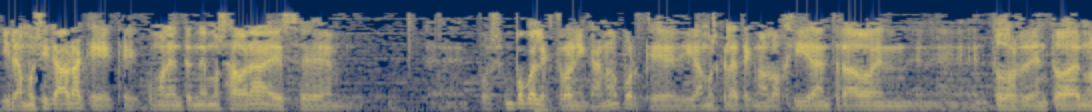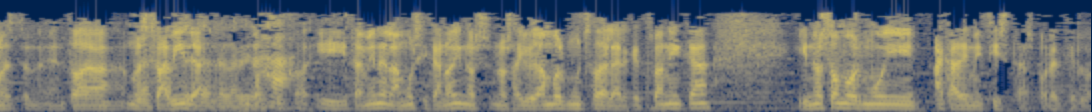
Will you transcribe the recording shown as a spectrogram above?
y la música ahora, que, que como la entendemos ahora, es... eh, eh, pues un poco electrónica, ¿no? Porque digamos que la tecnología ha entrado en, en, en todos, en toda nuestra, en toda nuestra vida, facetas de la vida. Ajá. y también en la música, ¿no? Y nos, nos ayudamos mucho de la electrónica y no somos muy academicistas, por decirlo.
